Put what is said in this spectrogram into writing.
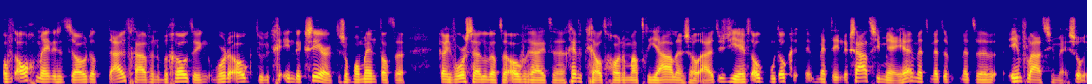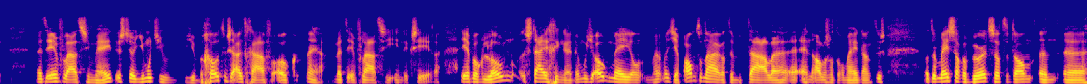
over het algemeen is het zo dat de uitgaven en de begroting worden ook natuurlijk geïndexeerd. Dus op het moment dat de, kan je voorstellen dat de overheid eh, geeft het geld gewoon in materialen en zo uit. Dus die heeft ook, moet ook met de indexatie mee, hè? Met, met, de, met de inflatie mee, sorry. Met de inflatie mee. Dus je moet je, je begrotingsuitgaven ook nou ja, met de inflatie indexeren. Je hebt ook loonstijgingen, daar moet je ook mee, want je hebt ambtenaren te betalen en alles wat eromheen hangt. Dus wat er meestal gebeurt is dat er dan een, uh,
